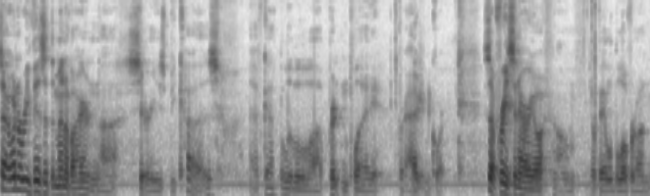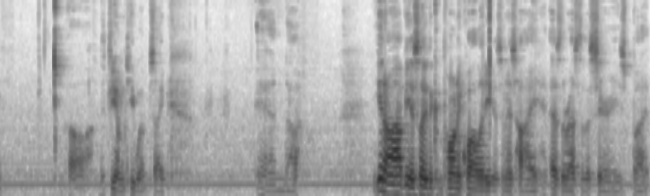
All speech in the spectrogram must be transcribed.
So I want to revisit the Men of Iron uh, series because I've got the little uh, print and play for Agincourt. It's a free scenario um, available over on uh, the GMT website. And, uh, you know, obviously the component quality isn't as high as the rest of the series, but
